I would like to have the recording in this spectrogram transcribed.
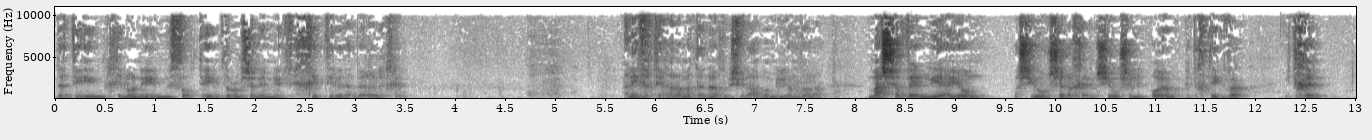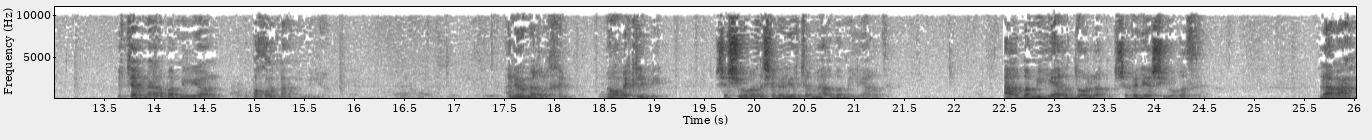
דתיים, חילוניים, מסורתיים, זה לא משנה מי, זכיתי לדבר אליכם. אני אוותר על המתנה הזו בשביל 4 מיליון דולר? מה שווה לי היום, השיעור שלכם, השיעור שלי פה היום בפתח תקווה, איתכם? יותר מ-4 מיליון או פחות מ-4 מיליון? אני אומר לכם, מעומק ליבי, שהשיעור הזה שווה לי יותר מ-4 מיליארד. 4 מיליארד דולר שווה לי השיעור הזה. למה?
